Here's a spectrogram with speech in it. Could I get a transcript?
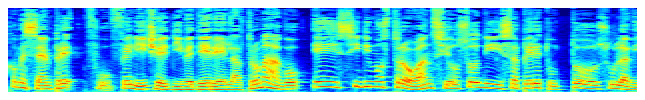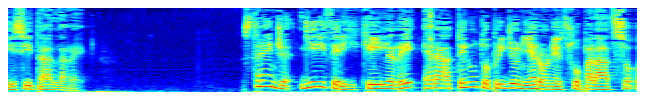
Come sempre fu felice di vedere l'altro mago e si dimostrò ansioso di sapere tutto sulla visita al re. Strange gli riferì che il re era tenuto prigioniero nel suo palazzo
